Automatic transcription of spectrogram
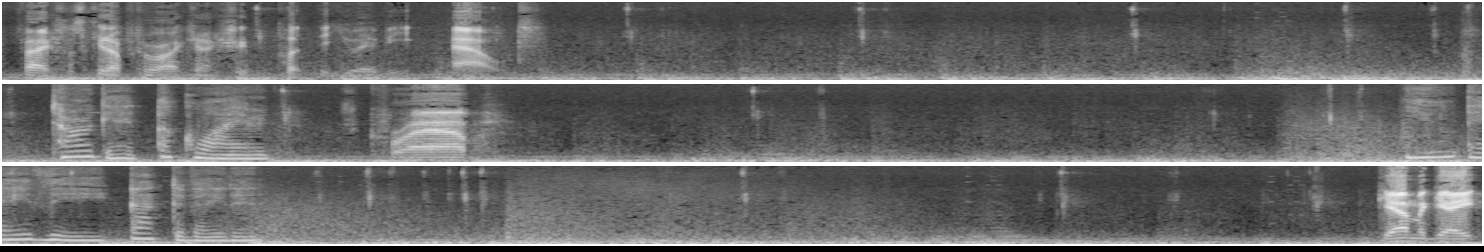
In fact, let's get up to where I can actually put the UAV out. Target acquired. It's a crab. UAV activated. Gamma gate.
